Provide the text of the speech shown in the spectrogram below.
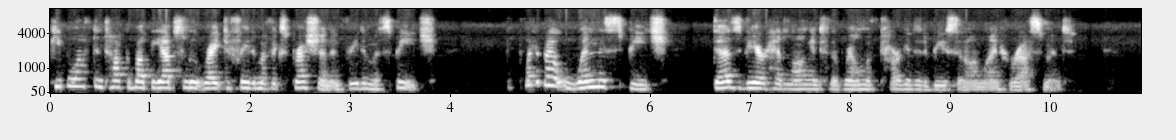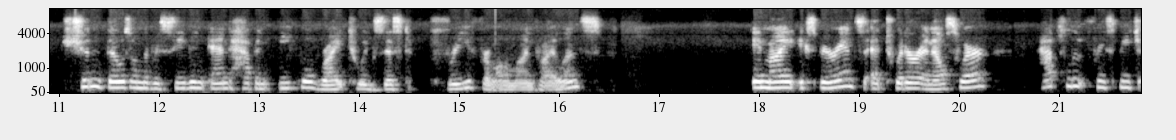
People often talk about the absolute right to freedom of expression and freedom of speech. But what about when the speech does veer headlong into the realm of targeted abuse and online harassment. Shouldn't those on the receiving end have an equal right to exist free from online violence? In my experience at Twitter and elsewhere, absolute free speech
